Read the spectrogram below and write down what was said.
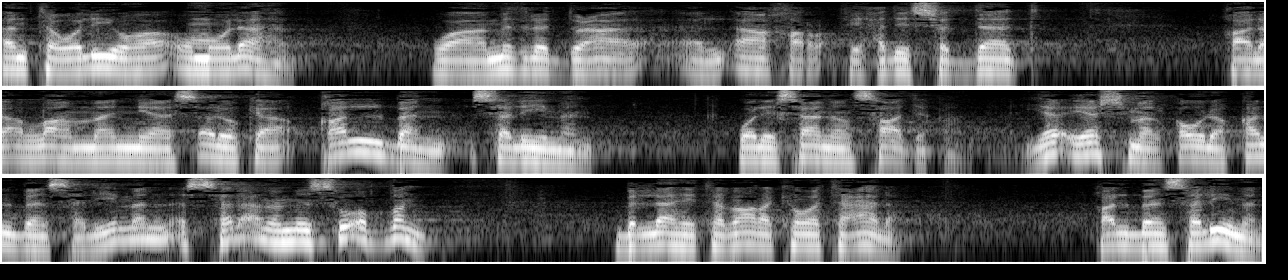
أنت وليها ومولاها. ومثل الدعاء الآخر في حديث شداد قال اللهم أني أسألك قلبا سليما ولسانا صادقا. يشمل قول قلبا سليما السلامة من سوء الظن بالله تبارك وتعالى. قلبا سليما.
